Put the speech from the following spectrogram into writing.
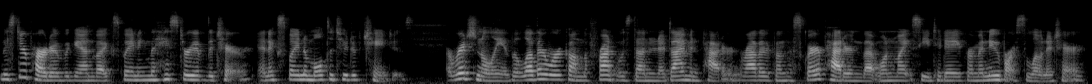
Mr. Pardo began by explaining the history of the chair and explained a multitude of changes. Originally, the leatherwork on the front was done in a diamond pattern rather than the square pattern that one might see today from a new Barcelona chair.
